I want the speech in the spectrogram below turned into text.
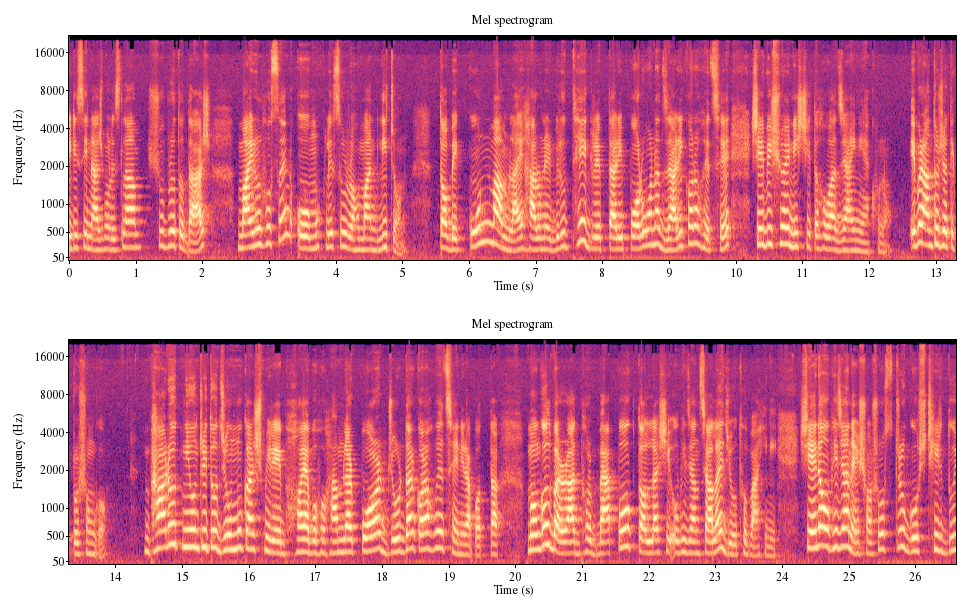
এডিসি নাজমুল ইসলাম, সুব্রত দাস মাইনুল হোসেন ও মুখলেসুর রহমান লিটন। তবে কোন মামলায় হারুনের বিরুদ্ধে গ্রেপ্তারি পরোয়ানা জারি করা হয়েছে সে বিষয়ে নিশ্চিত হওয়া যায়নি এখনও এবার আন্তর্জাতিক প্রসঙ্গ। ভারত নিয়ন্ত্রিত জম্মু কাশ্মীরে ভয়াবহ হামলার পর জোরদার করা হয়েছে নিরাপত্তা। মঙ্গলবার রাতভর ব্যাপক তল্লাশি অভিযান চালায় যৌথ বাহিনী। সেনা অভিযানে সশস্ত্র গোষ্ঠীর দুই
